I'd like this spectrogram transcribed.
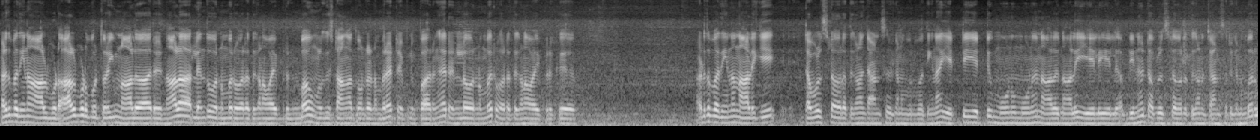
அடுத்து பார்த்தீங்கன்னா ஆல்போர்டு ஆல்போர்டை பொறுத்த வரைக்கும் நாலு ஆறு நாலு ஆறுலேருந்து ஒரு நம்பர் வரதுக்கான வாய்ப்பு இருக்குன்பா உங்களுக்கு ஸ்ட்ராங்காக தோன்ற நம்பரை ட்ரை பண்ணி பாருங்கள் ரெண்டில் ஒரு நம்பர் வரதுக்கான வாய்ப்பு இருக்குது அடுத்து பார்த்தீங்கன்னா நாளைக்கு டபுள்ஸில் வரதுக்கான சான்ஸ் இருக்க நம்பர் பார்த்தீங்கன்னா எட்டு எட்டு மூணு மூணு நாலு நாலு ஏழு ஏழு அப்படின்னு டபுள்ஸில் வரதுக்கான சான்ஸ் இருக்க நம்பர்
